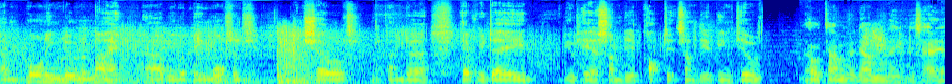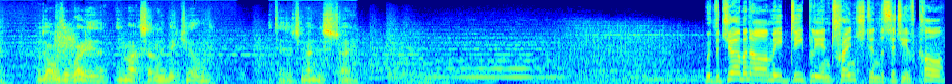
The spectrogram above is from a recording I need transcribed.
um, morning, noon and night. Uh, we were being mortared and shelled and uh, every day you'd hear somebody had popped it, somebody had been killed. The whole time we were down in the, this area, there was always a worry that you might suddenly be killed. It is a tremendous strain. With the German army deeply entrenched in the city of Caen,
